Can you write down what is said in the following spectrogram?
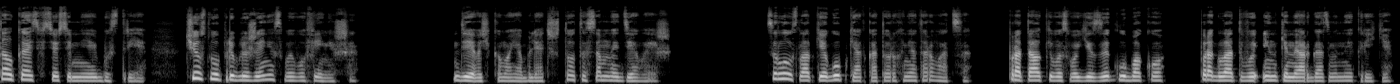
Толкаясь все сильнее и быстрее, чувствую приближение своего финиша. Девочка моя, блядь, что ты со мной делаешь? Целую сладкие губки, от которых не оторваться. Проталкиваю свой язык глубоко, проглатываю Инкины оргазменные крики.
